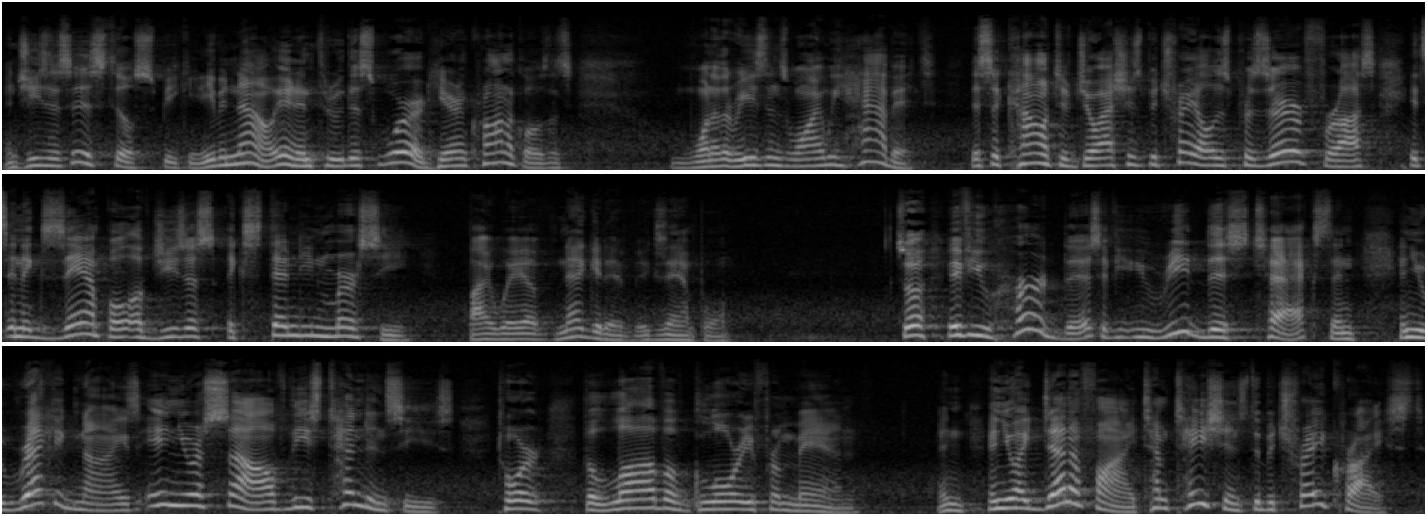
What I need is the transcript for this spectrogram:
And Jesus is still speaking, even now, in and through this word here in Chronicles. That's one of the reasons why we have it. This account of Joash's betrayal is preserved for us. It's an example of Jesus extending mercy by way of negative example. So if you heard this, if you read this text and, and you recognize in yourself these tendencies toward the love of glory from man. And, and you identify temptations to betray Christ,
